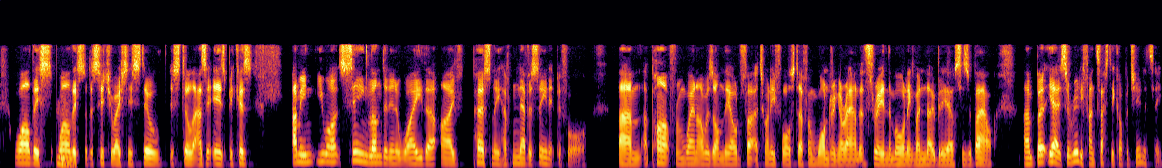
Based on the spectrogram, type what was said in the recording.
while this mm. while hmm. this sort of situation is still is still as it is because I mean you are seeing London in a way that I've personally have never seen it before. Um, apart from when I was on the old Photo 24 stuff and wandering around at three in the morning when nobody else is about. Um, but yeah, it's a really fantastic opportunity.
